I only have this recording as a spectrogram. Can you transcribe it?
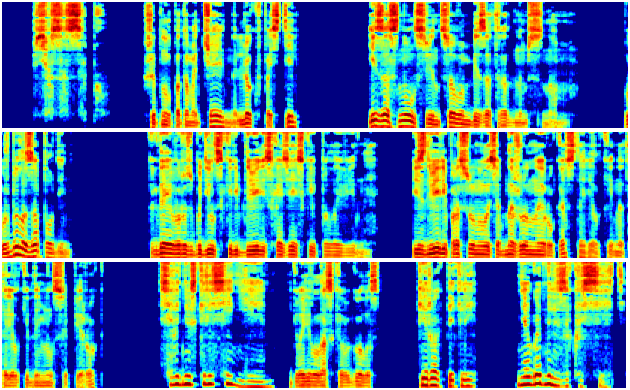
— Все засыпал, — шепнул потом отчаянно, лег в постель и заснул свинцовым безотрадным сном. Уж было за полдень, когда его разбудил скрип двери с хозяйской половины. Из двери просунулась обнаженная рука с тарелкой, на тарелке дымился пирог. — Сегодня воскресенье, — говорил ласковый голос. — Пирог пекли. Не угодно ли закусить?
